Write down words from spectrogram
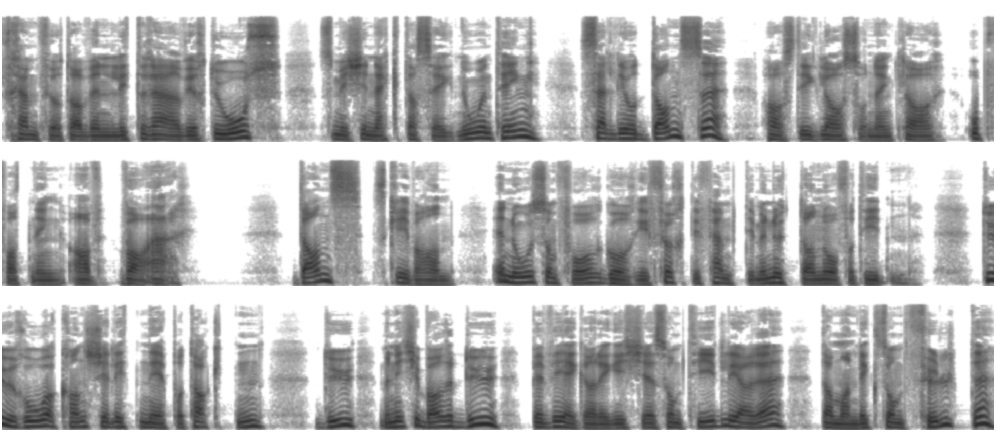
fremført av en litterær virtuos som ikke nekter seg noen ting. Selv det å danse har Stig Larsson en klar oppfatning av hva er. Dans, skriver han, er noe som foregår i 40–50 minutter nå for tiden. Du roer kanskje litt ned på takten. Du, men ikke bare du, beveger deg ikke som tidligere, da man liksom fulgte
